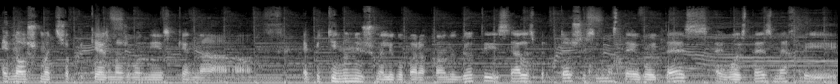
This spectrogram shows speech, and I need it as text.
ενώσουμε τις οπτικές μας γωνίες και να επικοινωνήσουμε λίγο παραπάνω διότι σε άλλες περιπτώσεις είμαστε εγωιτές, εγωιστές μέχρι,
